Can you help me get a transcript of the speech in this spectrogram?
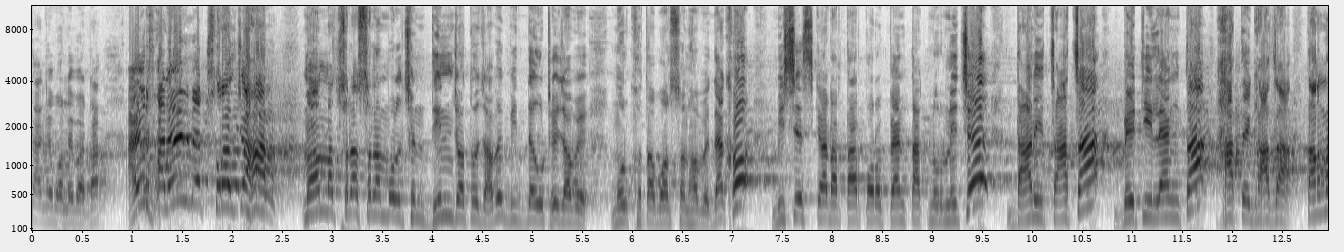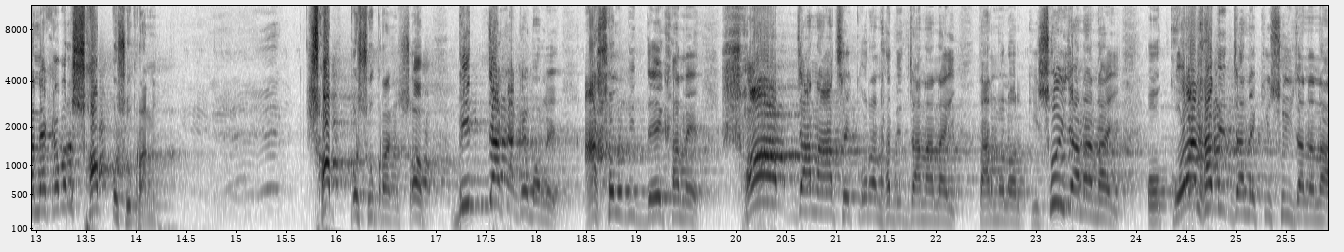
কাকে বলে, বেটা, আয়ুর ফালে মেকসরাল জাহাল। মোহাম্মদ সাল্লাহ সাল্লাম বলছেন, দিন যত যাবে, বিদ্যা উঠে যাবে, মূর্খতা বর্ষণ হবে। দেখো, বিশেষ ক্যাডার, তারপরও প্যান্ট টাকনুর নিচে, দাড়ি চাচা, বেটি ল্যাংটা, হাতে গাজা, তার মানে একেবারে সব পশু প্রাণী। সব পশু প্রাণী, সব। বিদ্যা কাকে বলে? আসল বিদ্যা এখানে, সব জানা আছে, কোরআন হাদিস জানা নাই, তার মানে ওর কিছুই জানা নাই। ও কোরআন হাদিস জানে, কিছুই জানে না,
